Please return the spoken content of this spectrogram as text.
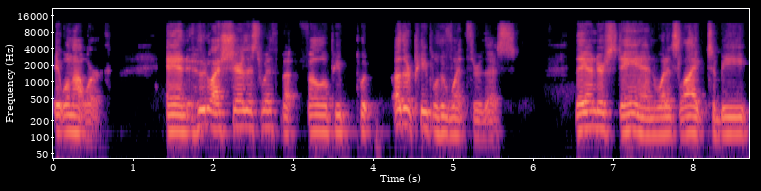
It will not work. And who do I share this with? But fellow people, other people who went through this. They understand what it's like to be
